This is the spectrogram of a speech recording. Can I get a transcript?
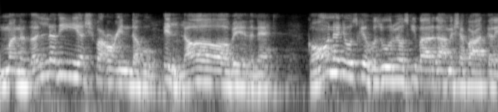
मनजल्लदी यशफाइंदहू इल्ला बेदने कौन है जो उसके हुजूर में उसकी बारगाह में शफात करे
